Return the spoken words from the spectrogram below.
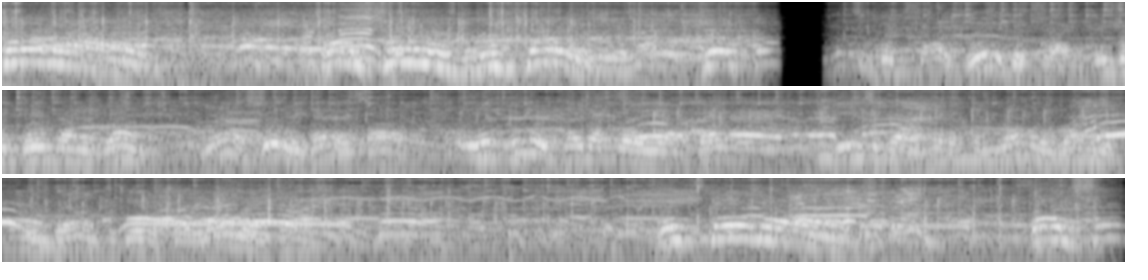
Sanders! Guy Sanders from Kelly. That's a good shot. Really good shot. He's improved on his run. Yeah, certainly has. Uh, well, he really played off the uh, back two years ago and had a phenomenal run with Cameron Brown to be able to play low range pass. Take Sanders!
